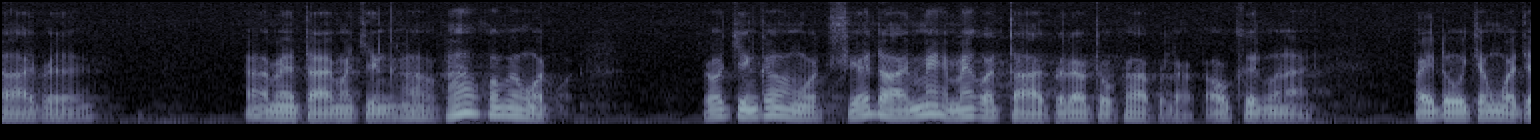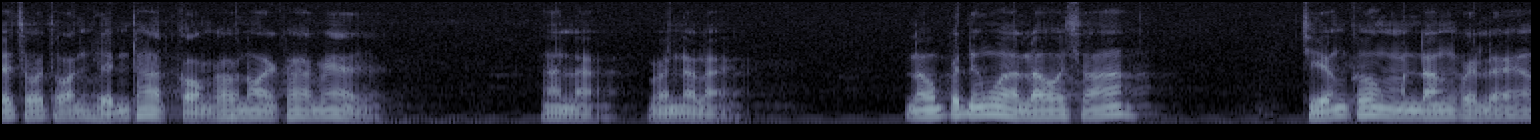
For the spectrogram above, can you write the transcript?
ตายไปถ้าแม่ตายมาจิงข้าวข้าวก็ไม่หมดพอจิงข้าวหมด เสียดายแม่แม่ก็ตายไปแล้วถูกฆ่าไปแล้ว เอาคืนมาหน่อยไปดูจังหวัดยะโสธรเห็นธาตุกล่องข้าวน้อยข้าแม่นั่นแหละมันอะไร เราเป็นนึกว่าเราซะ เสียงข้องมันดังไปแล้ว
